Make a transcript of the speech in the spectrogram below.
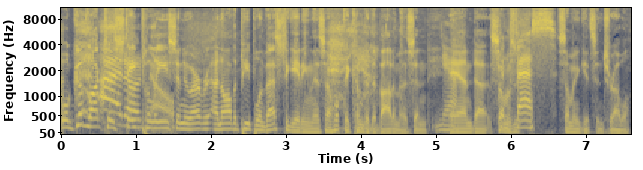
Well, good luck to I state police know. and whoever and all the people investigating this. I hope they come to the bottom of this and Yeah. and uh, someone Confess. somebody gets in trouble.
